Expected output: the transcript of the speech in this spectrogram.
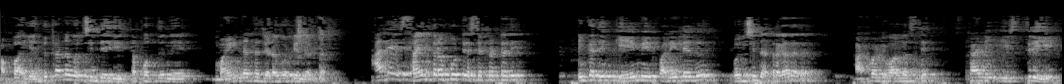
అబ్బా ఎందుకన్నా వచ్చింది ఇది ఇంత పొద్దున్నే? మైండ్ అంతా జడగొట్టిందంటారు అదే సాయంత్రం పూట వేసేటది ఇంకా దీనికి ఏమీ పని లేదు. వచ్చిందంటారు కదా? అటువంటి వాళ్ళు వస్తే. కానీ ఈ స్త్రీ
